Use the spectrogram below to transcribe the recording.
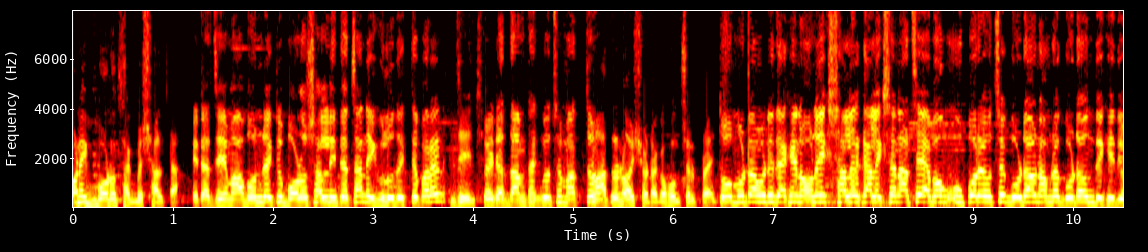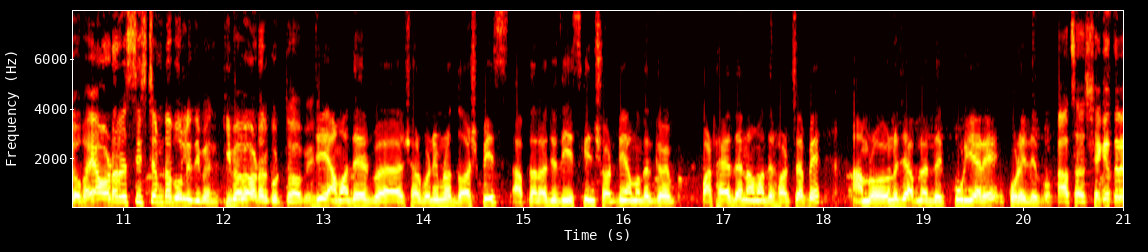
অনেক বড় থাকবে শালটা। এটা যে মা বোনরা একটু বড় শাল নিতে চান এগুলো দেখতে পারেন। জি, তো এটার দাম থাকবে হচ্ছে মাত্র মাত্র নয়শো টাকা হোলসেল প্রাইস তো মোটামুটি দেখেন অনেক শালের কালেকশন আছে এবং উপরে হচ্ছে গোডাউন আমরা গোডাউন দেখিয়ে দিব। ভাই অর্ডারের সিস্টেমটা বলে দিবেন কীভাবে অর্ডার করতে হবে? জি আমাদের সর্বনিম্ন দশ পিস আপনারা যদি স্ক্রিনশট নিয়ে আমাদেরকে পাঠিয়ে দেন আমাদের হোয়াটসঅ্যাপে আমরা ওই অনুযায়ী আপনাদের কুরিয়ারে করে দেবো। আচ্ছা সেক্ষেত্রে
